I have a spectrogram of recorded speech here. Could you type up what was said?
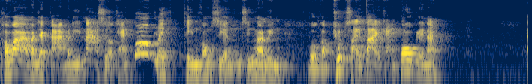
เพราะว่าบรรยากาศมันดีหน้าเสือแข็งโป๊กเลย ทีมของเสียหนึ่งสิงห์มาวิน บวกกับชุดสายใต้แข็งโป๊กเลยนะไอ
